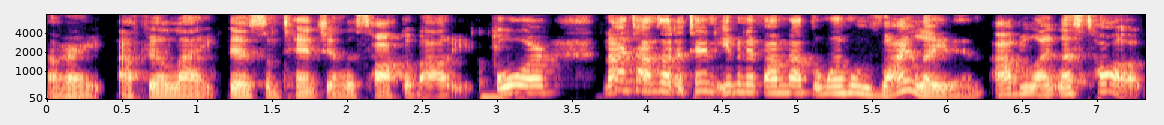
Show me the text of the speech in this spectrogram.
all right, I feel like there's some tension. Let's talk about it. Or nine times out of 10, even if I'm not the one who's violating, I'll be like, let's talk.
